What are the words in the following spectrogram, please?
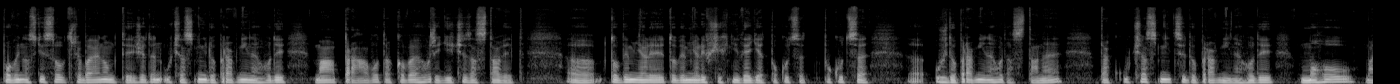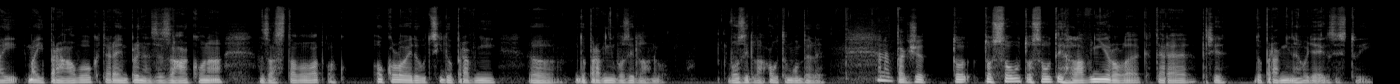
povinnosti jsou třeba jenom ty, že ten účastník dopravní nehody má právo takového řidiče zastavit. Eh, to by měli, to by měli všichni vědět. Pokud se, pokud se eh, už dopravní nehoda stane, tak účastníci dopravní nehody mohou, mají, mají právo, které jim plyne ze zákona, zastavovat okolo jedoucí dopravní, eh, dopravní vozidla nebo vozidla, automobily. Ano. Takže to, to, jsou, to jsou ty hlavní role, které při dopravní nehodě existují.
